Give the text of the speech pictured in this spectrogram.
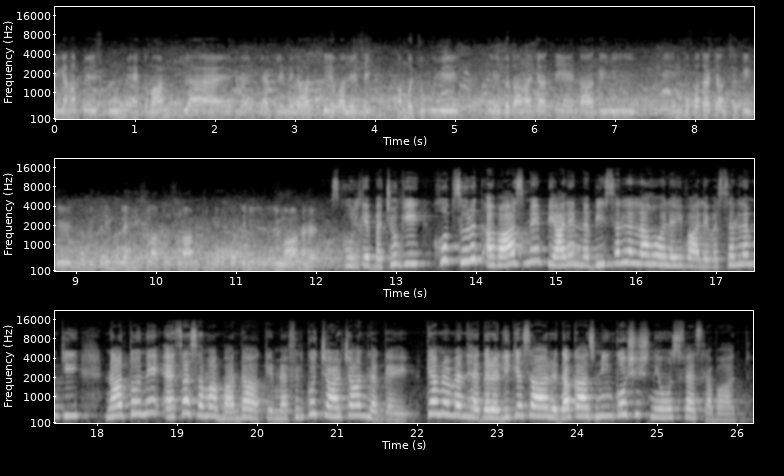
यहाँ पे स्कूल में अहतमाम किया है महफिल मिलाद के हवाले से, हम बच्चों को ये बताना चाहते हैं ताकि ये इनको पता चल सके कि नबी करीम सलाम की मोहब्बत ही ईमान है। स्कूल के बच्चों की खूबसूरत आवाज़ में प्यारे नबी सल्लल्लाहु अलैहि वसल्लम की नातों ने ऐसा समा बांधा कि महफिल को चार चाँद लग गए। कैमरामैन हैदर अली के साथ रिदा काजमी कोशिश न्यूज़, फैसलाबाद।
